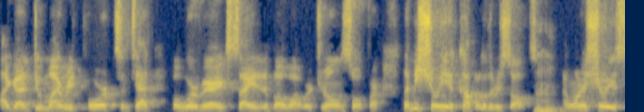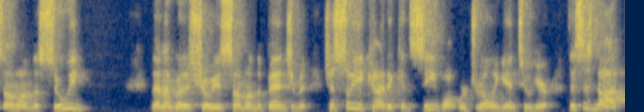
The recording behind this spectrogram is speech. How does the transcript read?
I got to do my reports and test. But we're very excited about what we're drilling so far. Let me show you a couple of the results. Mm-hmm. I want to show you some on the Sooy. Then I'm going to show you some on the Benjamin, just so you kind of can see what we're drilling into here. This is not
